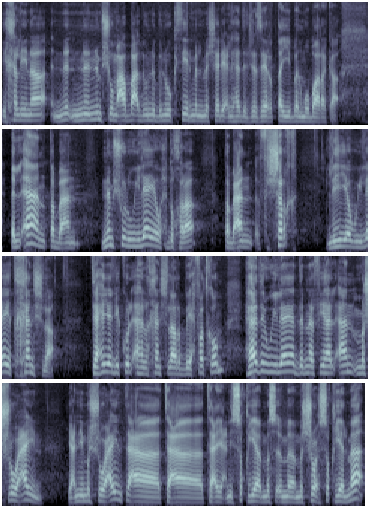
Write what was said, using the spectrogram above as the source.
يخلينا نمشوا مع بعض ونبنوا كثير من المشاريع لهذه الجزائر الطيبة المباركة. الآن طبعا نمشوا لولاية واحدة أخرى طبعا في الشرق اللي هي ولاية خنشلة. تحية لكل أهل خنشلة ربي يحفظكم. هذه الولاية درنا فيها الآن مشروعين يعني مشروعين تاع تاع تاع يعني سقيا مشروع سقيا الماء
